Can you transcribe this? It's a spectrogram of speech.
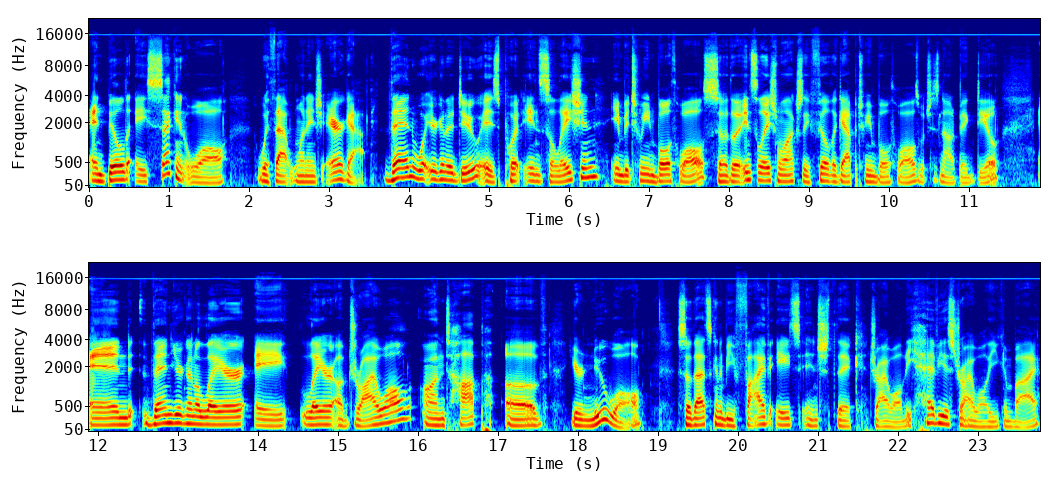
and build a second wall with that one inch air gap. Then what you're going to do is put insulation in between both walls. So the insulation will actually fill the gap between both walls, which is not a big deal. And then you're going to layer a layer of drywall on top of your new wall. So that's going to be 5 8 inch thick drywall, the heaviest drywall you can buy.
